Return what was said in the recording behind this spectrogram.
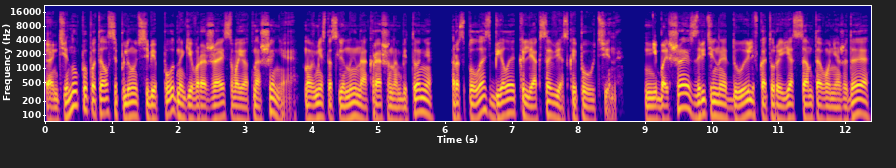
Антину попытался плюнуть себе под ноги, выражая свое отношение, но вместо слюны на окрашенном бетоне расплылась белая клякса вязкой паутины. Небольшая зрительная дуэль, в которой я, сам того не ожидая,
